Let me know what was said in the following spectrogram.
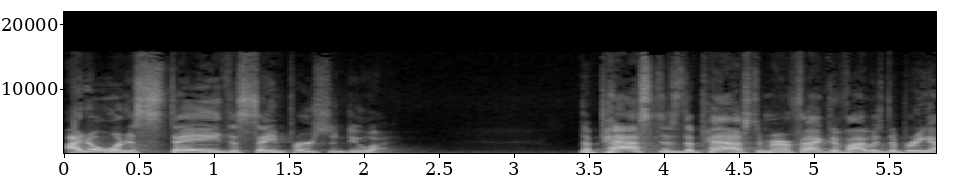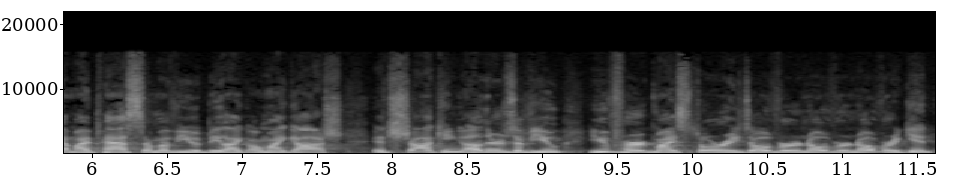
I don't want to stay the same person, do I? The past is the past. As a matter of fact, if I was to bring up my past, some of you would be like, oh my gosh, it's shocking. Others of you, you've heard my stories over and over and over again.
